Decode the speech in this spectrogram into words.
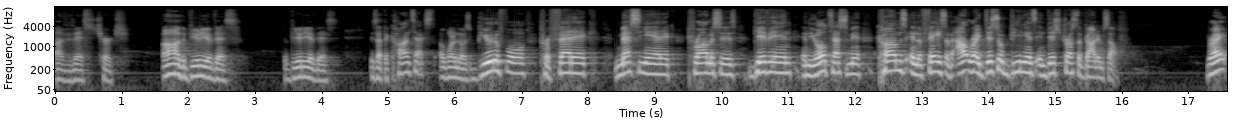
of this church, oh, the beauty of this, the beauty of this is that the context of one of the most beautiful, prophetic, messianic promises given in the Old Testament comes in the face of outright disobedience and distrust of God Himself. Right?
